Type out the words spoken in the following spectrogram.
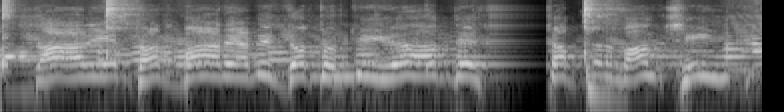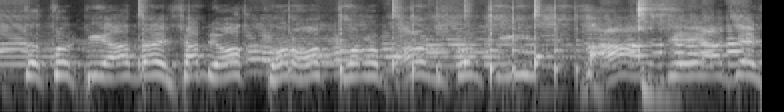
আপনার এই দরবারে আমি যতটি আদেশ আপনার মানছি ততটি আদেশ আমি অক্ষর অক্ষর পালন করছি। আজ এই আদেশ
